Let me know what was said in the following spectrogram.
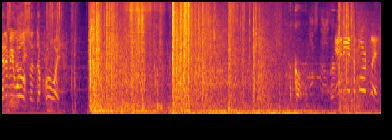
Enemy Wheelson deployed. Enemy at the forklift.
